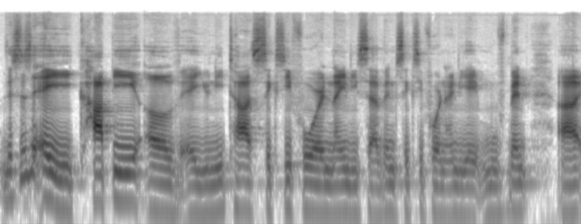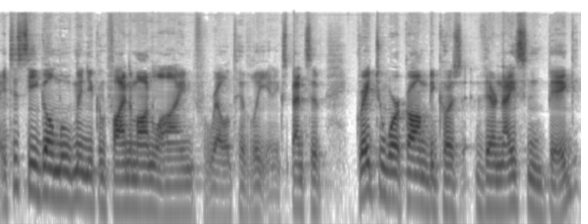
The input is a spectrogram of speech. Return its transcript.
this is a copy of a Unitas 6497, 6498 movement. Uh, it's a seagull movement. You can find them online for relatively inexpensive. Great to work on because they're nice and big.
